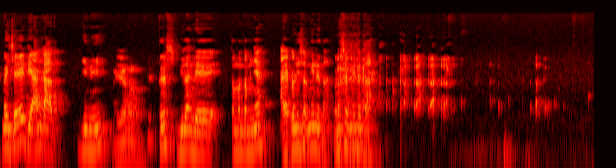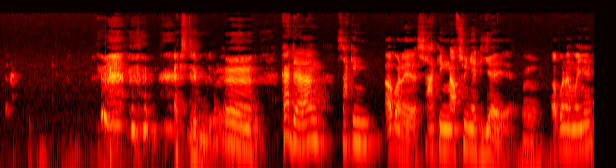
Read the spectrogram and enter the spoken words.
mejanya diangkat gini Ayo. terus bilang deh teman-temannya ayo kon ngini ta kon ngini ta Ekstrim. Eh, kadang saking apa ya saking nafsunya dia ya Eh. apa namanya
